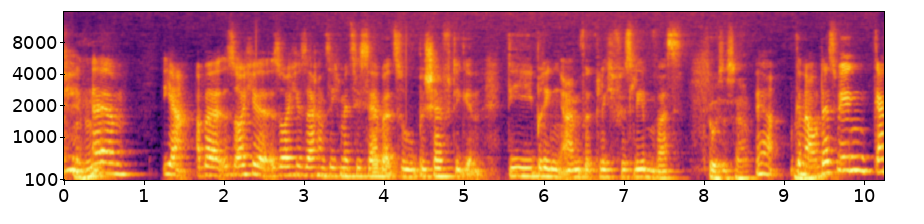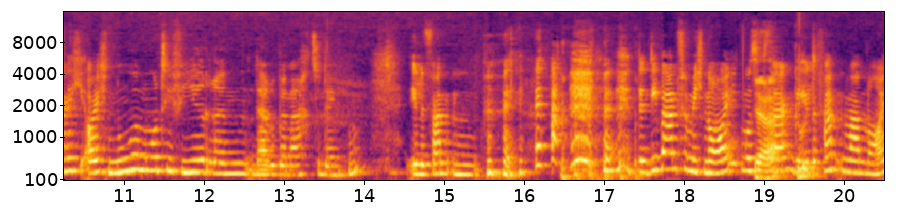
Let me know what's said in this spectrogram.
Mhm. Ähm, ja, aber solche, solche Sachen, sich mit sich selber zu beschäftigen, die bringen einem wirklich fürs Leben was. So ist es ja. Ja, genau. Mhm. Deswegen kann ich euch nur motivieren, darüber nachzudenken. Elefanten, die waren für mich neu, muss ja, ich sagen. Die gut. Elefanten waren neu,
